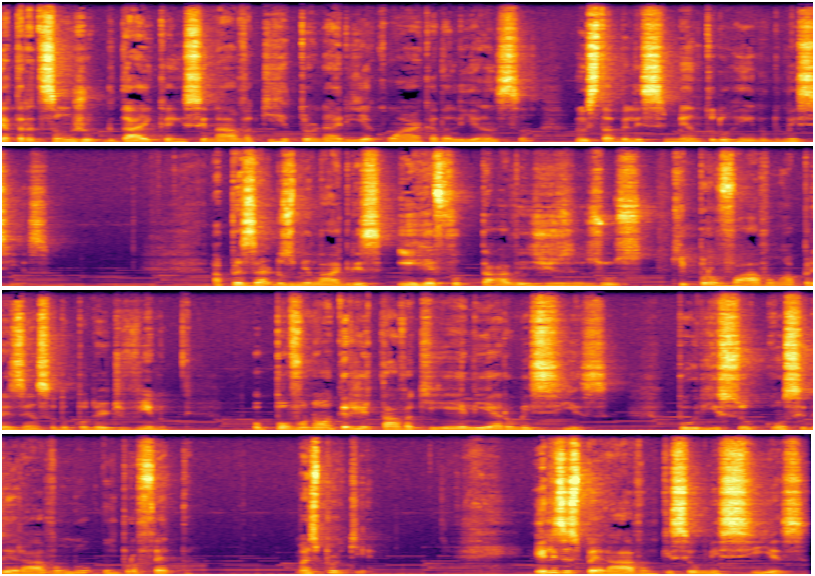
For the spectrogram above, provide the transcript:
que a tradição judaica ensinava que retornaria com a Arca da Aliança no estabelecimento do reino do Messias. Apesar dos milagres irrefutáveis de Jesus, que provavam a presença do poder divino, o povo não acreditava que ele era o Messias, por isso consideravam-no um profeta. Mas por quê? Eles esperavam que seu Messias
